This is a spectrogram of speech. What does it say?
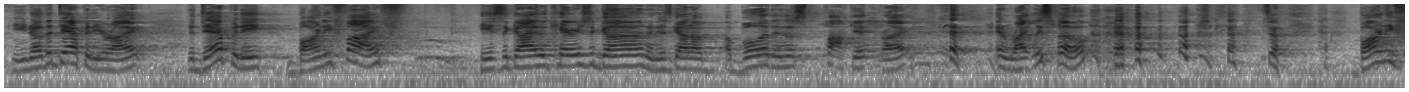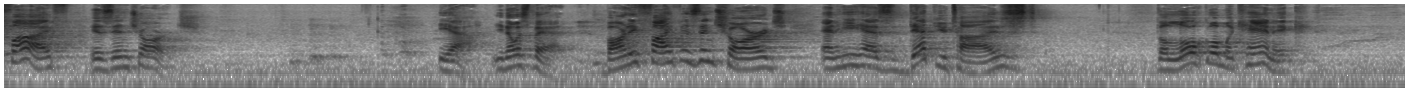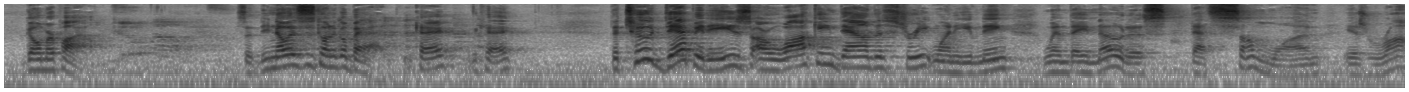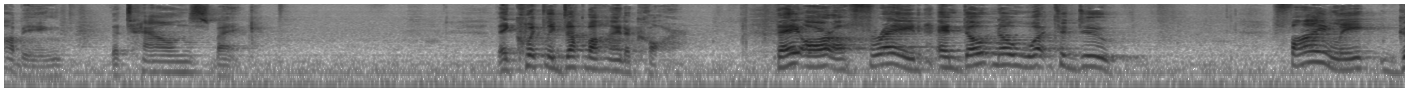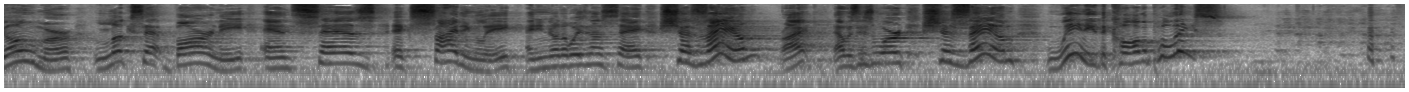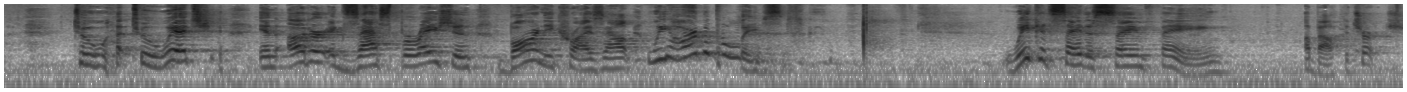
you know the deputy, right? The deputy, Barney Fife, he's the guy who carries a gun and he's got a, a bullet in his pocket, right? and rightly so. so Barney Fife is in charge. Yeah, you know it's bad. Barney Fife is in charge and he has deputized the local mechanic, Gomer Pyle. So you know this is going to go bad, okay? Okay. The two deputies are walking down the street one evening when they notice that someone is robbing the town's bank. They quickly duck behind a car. They are afraid and don't know what to do. Finally, Gomer looks at Barney and says excitingly, and you know the way he's going to say, Shazam, right? That was his word. Shazam, we need to call the police. to, to which, in utter exasperation, Barney cries out, We are the police. we could say the same thing about the church.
